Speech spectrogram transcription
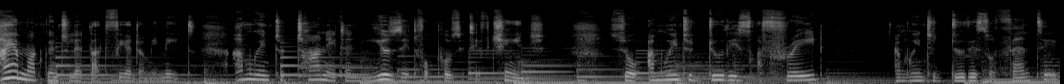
I am not going to let that fear dominate. I'm going to turn it and use it for positive change. So, I'm going to do this afraid I'm going to do this authentic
